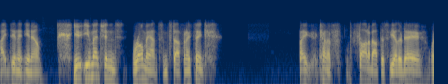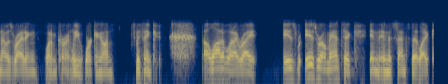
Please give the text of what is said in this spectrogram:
I didn't, you know. You you mentioned romance and stuff, and I think I kind of thought about this the other day when I was writing what I'm currently working on. I think a lot of what I write is is romantic in in the sense that like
